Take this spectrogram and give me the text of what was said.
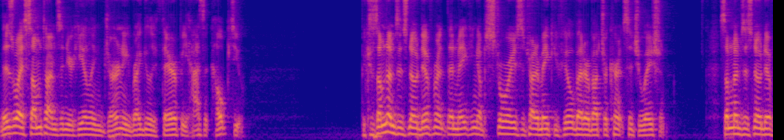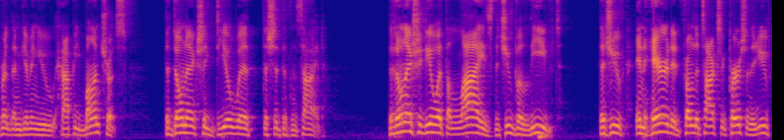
This is why sometimes in your healing journey, regular therapy hasn't helped you. Because sometimes it's no different than making up stories to try to make you feel better about your current situation. Sometimes it's no different than giving you happy mantras that don't actually deal with the shit that's inside. That don't actually deal with the lies that you've believed, that you've inherited from the toxic person, that you've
